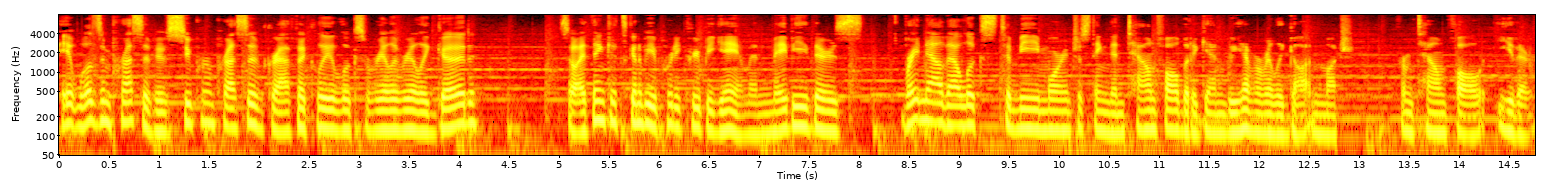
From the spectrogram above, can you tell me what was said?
it was impressive. It was super impressive. Graphically, looks really, really good. So I think it's going to be a pretty creepy game, and maybe there's. Right now, that looks to me more interesting than Townfall, but again, we haven't really gotten much from Townfall either.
